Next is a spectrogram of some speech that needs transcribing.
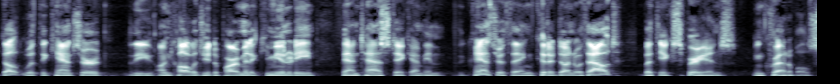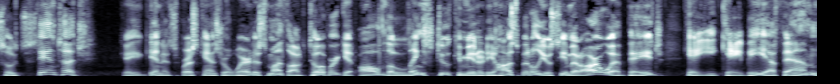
dealt with the cancer the oncology department at community fantastic i mean the cancer thing could have done without but the experience incredible so stay in touch Okay, again, it's Breast Cancer Awareness Month, October. Get all the links to Community Hospital. You'll see them at our webpage, kekbfm.com.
